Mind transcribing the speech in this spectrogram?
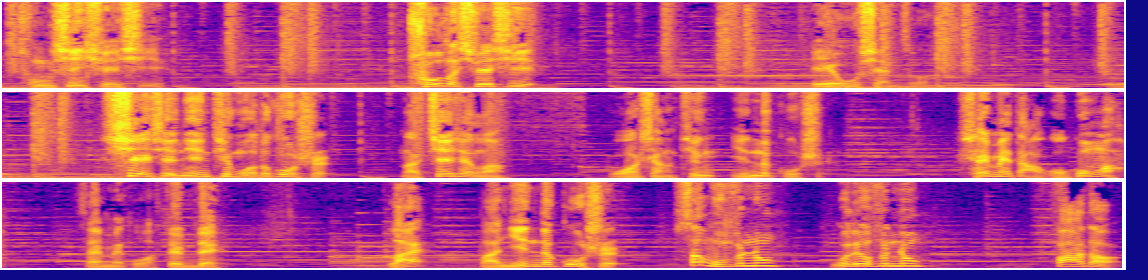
重新学习，除了学习，别无选择。谢谢您听我的故事，那接下来我想听您的故事，谁没打过工啊？在美国，对不对？来，把您的故事三五分钟、五六分钟。发到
